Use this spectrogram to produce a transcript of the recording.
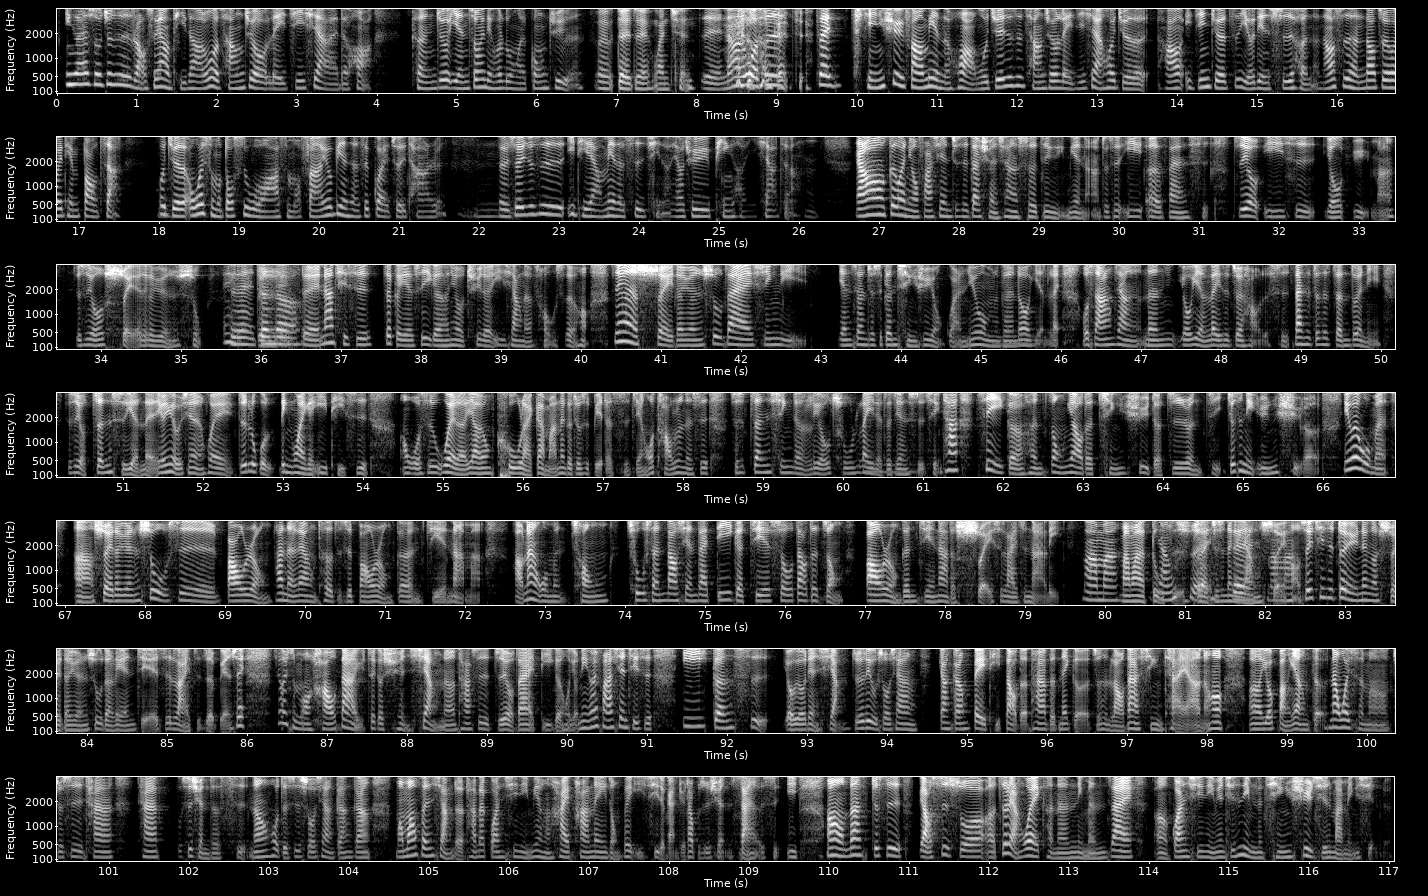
应该说，就是老师刚刚提到，如果长久累积下来的话。可能就严重一点会沦为工具人，对对对，完全对。然后如果是在情绪方面的话，我觉得就是长久累积下来，会觉得好像已经觉得自己有点失衡了，然后失衡到最后一天爆炸，会觉得哦，为什么都是我啊？什么反而又变成是怪罪他人？嗯，对，所以就是一体两面的事情啊，要去平衡一下这样。嗯，然后各位，你有发现就是在选项设计里面啊，就是一二三四，只有一是有雨吗？就是有水的这个元素，对，对，真的对。那其实这个也是一个很有趣的意象的投射哈。这个水的元素在心里。延伸就是跟情绪有关，因为我们可能都有眼泪。我常常讲，能有眼泪是最好的事，但是这是针对你，就是有真实眼泪。因为有些人会，就是如果另外一个议题是，呃，我是为了要用哭来干嘛，那个就是别的时间。我讨论的是，就是真心的流出泪的这件事情，它是一个很重要的情绪的滋润剂，就是你允许了，因为我们啊，水的元素是包容，它能量特质是包容跟接纳嘛。好，那我们从出生到现在，第一个接收到这种包容跟接纳的水是来自哪里？妈妈，妈妈的肚子，水对，就是那个羊水哈。所以其实对于那个水的元素的连接是来自这边。所以为什么豪大于这个选项呢？它是只有在第一个会有。你会发现，其实一跟四有有点像，就是例如说像刚刚被提到的，他的那个就是老大心态啊，然后嗯、有榜样的。那为什么就是他他？不是选择四，然后或者是说像刚刚毛毛分享的，他在关系里面很害怕那一种被遗弃的感觉，他不是选三，而是一，哦，那就是表示说，呃，这两位可能你们在呃关系里面，其实你们的情绪其实蛮明显的，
